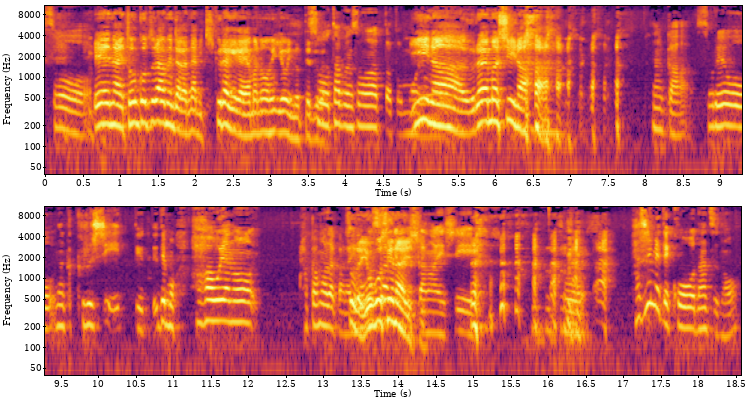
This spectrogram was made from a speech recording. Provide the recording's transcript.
そう。えー、なに、豚骨ラーメンだから何キクラゲが山のように乗ってるそう。多分そうだったと思うよ。いいなぁ、羨ましいななんか、それを、なんか苦しいって言って、でも、母親の袴だから汚せないしないし、そう初めてこう、なんつうの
